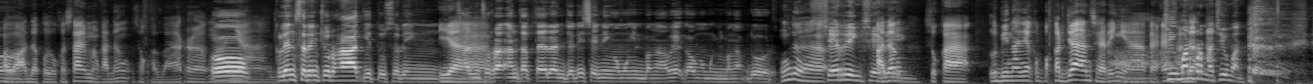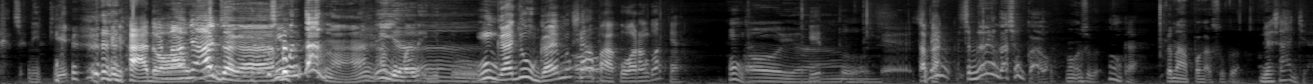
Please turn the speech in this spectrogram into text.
kalau ada keluh kesah emang kadang suka bareng. Oh, nanya. kalian sering curhat gitu, sering Iya. saling curhat antar talent. Jadi sini ngomongin Bang Awe, kau ngomongin Bang Abdur. Enggak. Sharing, sharing. Kadang suka lebih nanya ke pekerjaan sharingnya. Kayak, eh, Ciuman ada- pernah ciuman? Sedikit. Enggak dong. Nanya aja kan. Ciuman tangan, aku Iya. balik gitu. Enggak juga, emang siapa aku orang tuanya? Enggak. Oh iya. Gitu. Tapi sebenarnya nggak suka. Bang. Nggak suka. Enggak. Kenapa nggak suka? Biasa aja.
